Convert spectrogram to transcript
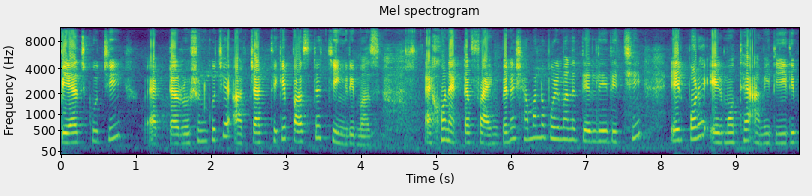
পেঁয়াজ কুচি একটা রসুন কুচি আর চার থেকে পাঁচটা চিংড়ি মাছ। এখন একটা ফ্রাইং প্যানে সামান্য পরিমাণে তেল দিয়ে দিচ্ছি। এরপরে এর মধ্যে আমি দিয়ে দিব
